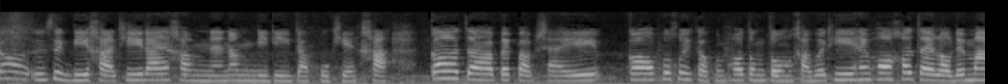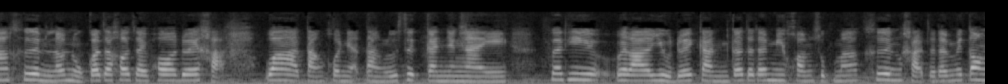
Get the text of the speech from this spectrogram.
ก็รู้สึกดีค่ะที่ได้คำแนะนำดีๆ จากครูเคสค่ะ ก็จะไปปรับใช้ก็พูดคุยกับคุณพ่อตรงๆ ค่ะ เพื่อที่ให้พ่อเข้าใจเราได้มากขึ้น แล้วหนูก็จะเข้าใจพ่อด้วยค่ะ ว่าต่างคนเนี่ยต่างรู้สึกกันยังไง พื่อที่เวลาอยู่ด้วยกันก็จะได้มีความสุขมากขึ้นค่ะ จะได้ไม่ต้อง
